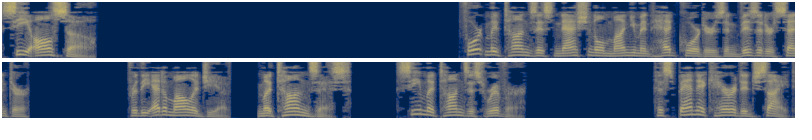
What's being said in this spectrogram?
See also Fort Matanzas National Monument Headquarters and Visitor Center For the etymology of Matanzas, see Matanzas River. Hispanic Heritage Site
